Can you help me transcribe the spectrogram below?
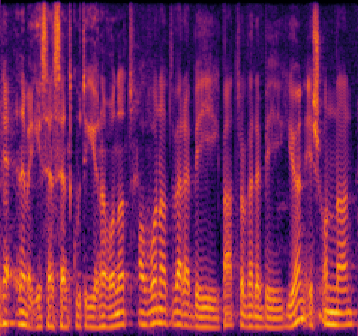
De nem egészen Szentkútig jön a vonat? A vonat Verebéig, Mátra Verebéig jön, és onnan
